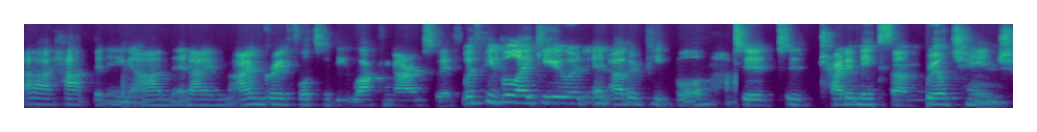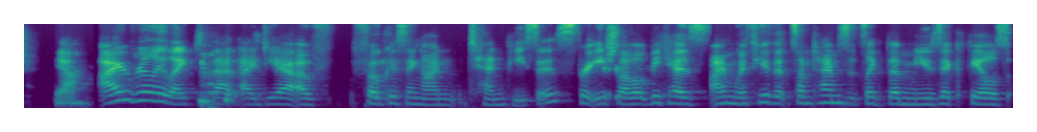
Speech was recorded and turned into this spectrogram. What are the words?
uh, happening, um, and I'm I'm grateful to be locking arms with with people like you and, and other people to to try to make some real change yeah. I really liked that idea of focusing on 10 pieces for each level because I'm with you that sometimes it's like the music feels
